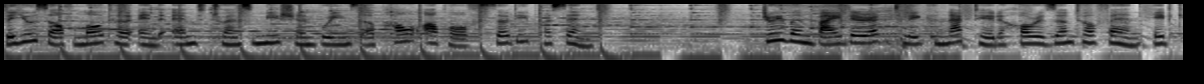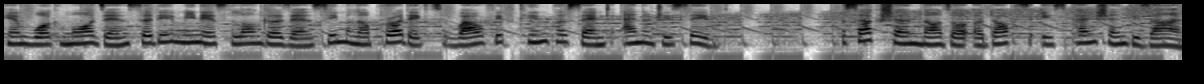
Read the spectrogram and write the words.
The use of motor and AMT transmission brings a power-up of 30%. Driven by directly connected horizontal fan, it can work more than 30 minutes longer than similar products while 15% energy saved. Suction nozzle adopts expansion design,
